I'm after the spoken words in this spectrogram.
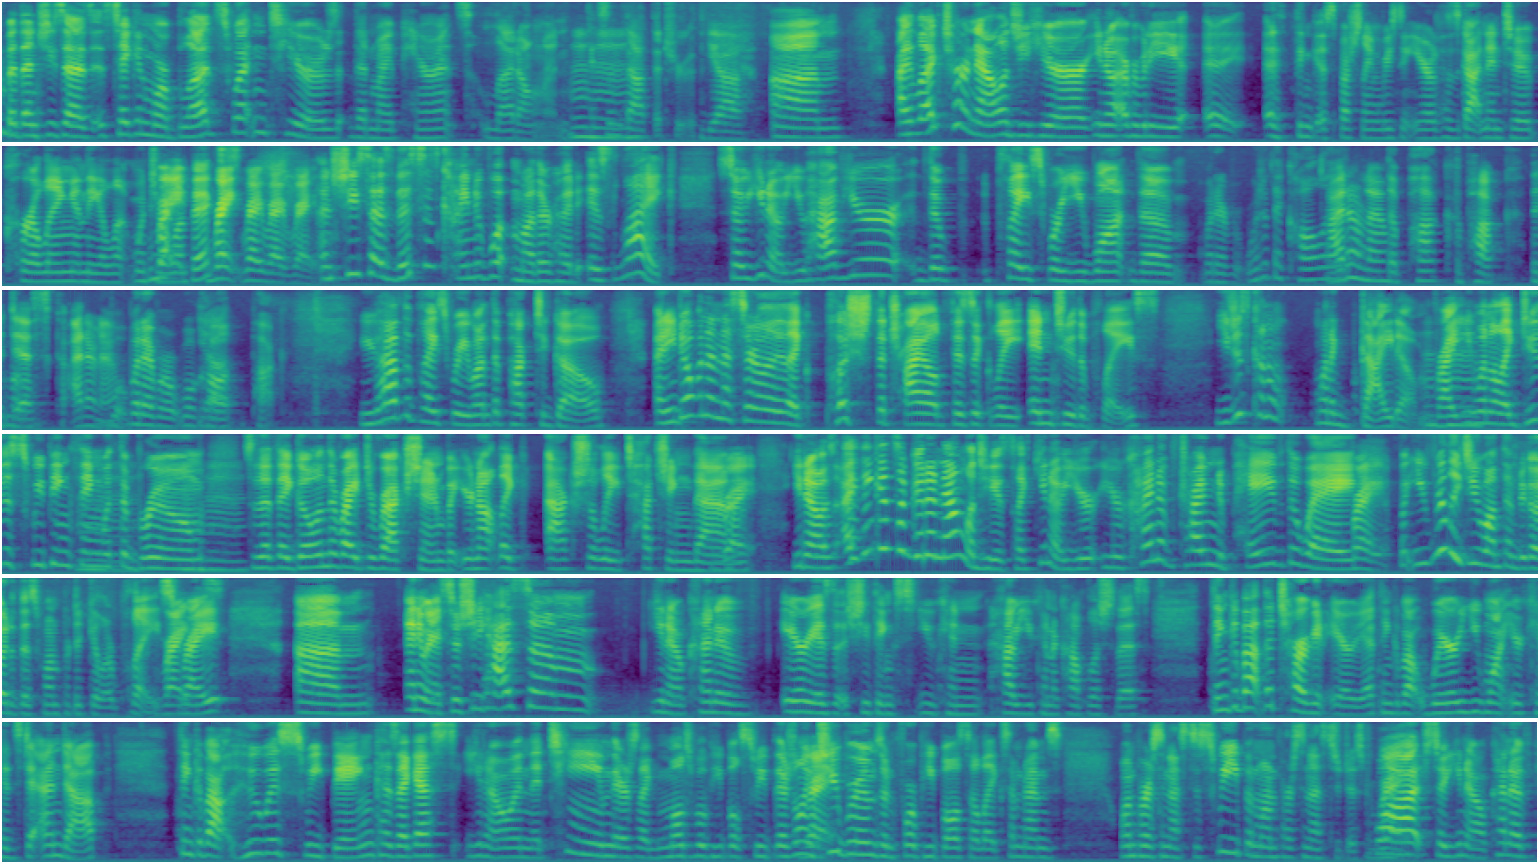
But then she says, it's taken more blood, sweat, and tears than my parents let on. Isn't that the truth? Yeah. Um, I liked her analogy here. You know, everybody, uh, I think, especially in recent years, has gotten into curling in the Winter Right, Olympics. right, right, right, right. And she says this is kind of what motherhood is like. So you know, you have your the place where you want the whatever. What do they call it? I don't know. The puck. the puck, the disc. I don't know. whatever we'll call Yeah. it puck. You have the place where you want the puck to go, and you don't want to necessarily like push the child physically into the place. You just kind of want to guide them, right? Mm-hmm. You want to like do the sweeping thing with the broom so that they go in the right direction, but you're not like actually touching them. Right. You know, I think it's a good analogy. It's like, you know, you're you're kind of trying to pave the way, Right. but you really do want them to go to this one particular place, Right. right? Um, anyway, so she has some, you know, kind of areas that she thinks you can, how you can accomplish this. Think about the target area. Think about where you want your kids to end up. Think about who is sweeping, because I guess, you know, in the team, there's like multiple people sweep. There's only Right. two brooms and four people. So, like, sometimes one person has to sweep and one person has to just Right. watch. So, you know, kind of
